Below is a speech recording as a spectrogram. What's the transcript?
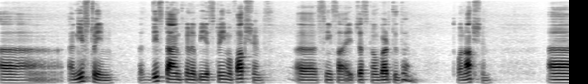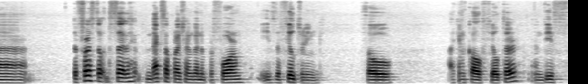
a new stream. This time it's going to be a stream of auctions uh, since I just converted them to an auction. Uh, the first, the next operation I'm going to perform is the filtering. So I can call filter, and this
